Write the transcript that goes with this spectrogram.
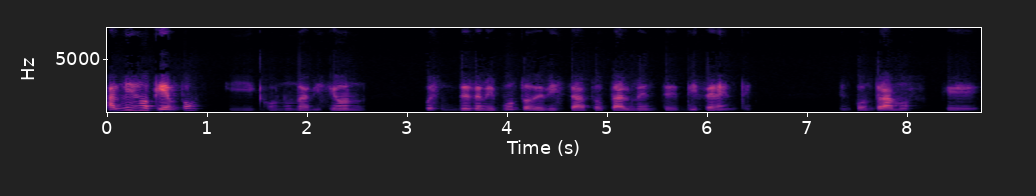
Al mismo tiempo, y con una visión, pues desde mi punto de vista totalmente diferente, encontramos que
